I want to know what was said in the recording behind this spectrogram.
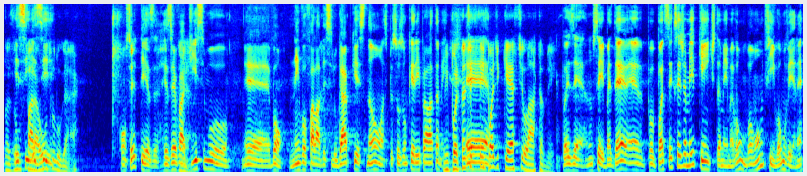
nós vamos esse, para esse... outro lugar. Com certeza. Reservadíssimo. É. é. bom, nem vou falar desse lugar, porque senão as pessoas vão querer ir para lá também. O importante é... é... que tem podcast lá também. Pois é, não sei, mas é, é, pode ser que seja meio quente também, mas vamos, vamos enfim, vamos ver, né?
